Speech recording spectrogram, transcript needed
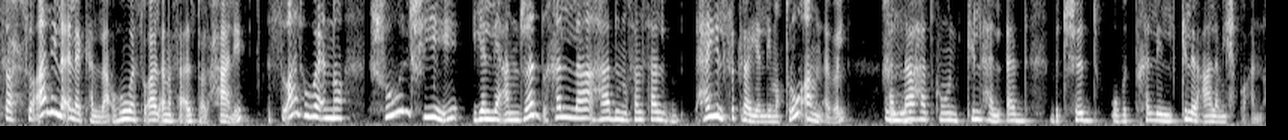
صح سؤالي لإلك هلأ وهو سؤال أنا سألته لحالي السؤال هو إنه شو الشيء يلي عن جد خلى هذا المسلسل هاي الفكرة يلي مطروقة من قبل خلاها تكون كل هالقد بتشد وبتخلي كل العالم يحكوا عنه.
